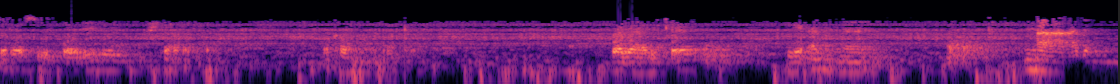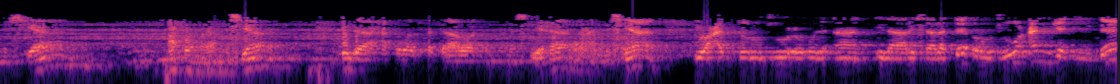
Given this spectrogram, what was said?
سر رسول القولي اشترط وكونه ذاكر وذلك لأن مع عدم النسيان عفوا مع النسيان إذا حفظ الفتاوى ثم نسيها مع النسيان يعد رجوعه الآن إلى رسالته رجوعا جديدا.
